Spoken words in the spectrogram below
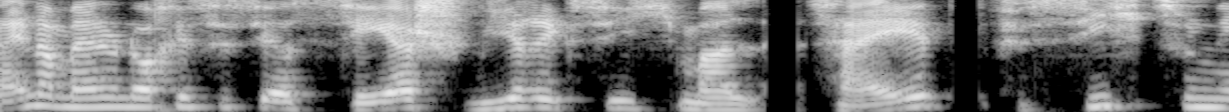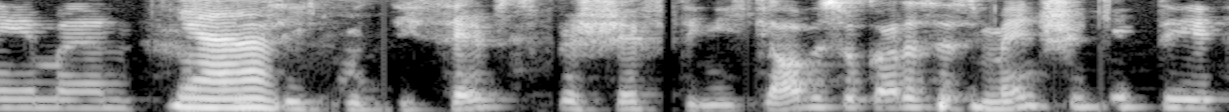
meiner Meinung nach ist es ja sehr schwierig, sich mal Zeit für sich zu nehmen Ja, und sich mit sich selbst zu beschäftigen. Ich glaube sogar, dass es Menschen gibt, die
